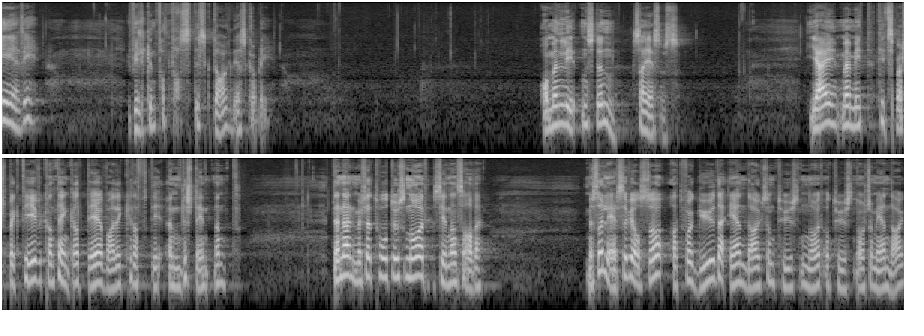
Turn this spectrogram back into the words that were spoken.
evig. Hvilken fantastisk dag det skal bli. Om en liten stund, sa Jesus. Jeg med mitt tidsperspektiv kan tenke at det var et kraftig understatement. Det nærmer seg 2000 år siden han sa det. Men så leser vi også at for Gud er én dag som 1000 år, og 1000 år som én dag.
